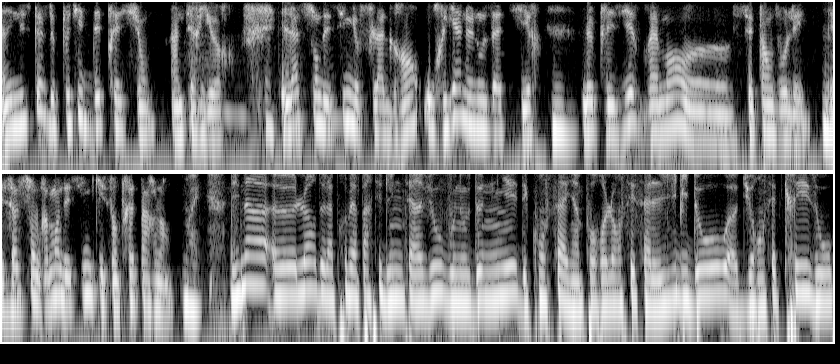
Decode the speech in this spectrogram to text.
une espèce de petite dépression intérieure. Et là, ce sont des signes flagrants où rien ne nous attire. Mm. Le plaisir, vraiment, euh, s'est envolé. Et ça, ce sont vraiment des signes qui sont très parlants. Ouais. Dina, euh, lors de la première partie de l'interview, vous nous donniez des conseils hein, pour relancer sa libido euh, durant cette crise ou,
